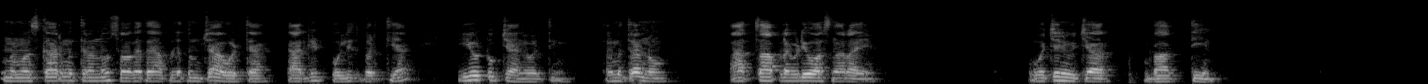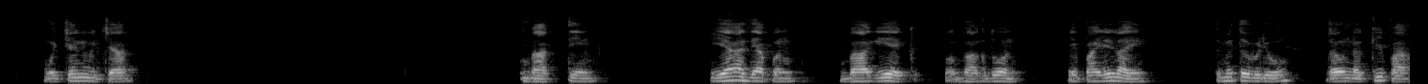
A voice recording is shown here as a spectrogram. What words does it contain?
नमस्कार मित्रांनो स्वागत आहे आपलं तुमच्या आवडत्या टार्गेट पोलीस भरती या यूट्यूब चॅनलवरती तर मित्रांनो आजचा आपला व्हिडिओ असणार आहे वचन विचार भाग तीन. वचन विचार भाग तीन. याआधी आपण भाग एक व भाग दोन हे पाहिलेलं आहे. तुम्ही तो व्हिडिओ जाऊन नक्की पहा.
